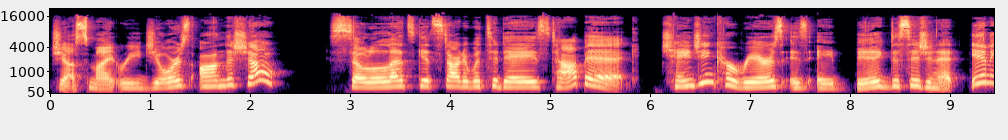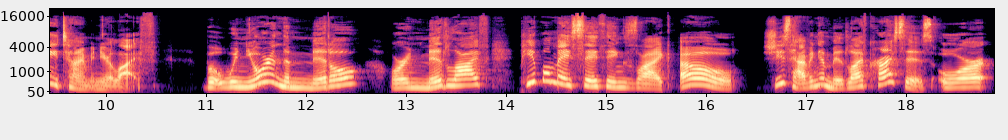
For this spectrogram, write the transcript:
just might read yours on the show. So let's get started with today's topic. Changing careers is a big decision at any time in your life. But when you're in the middle or in midlife, people may say things like, Oh, she's having a midlife crisis or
